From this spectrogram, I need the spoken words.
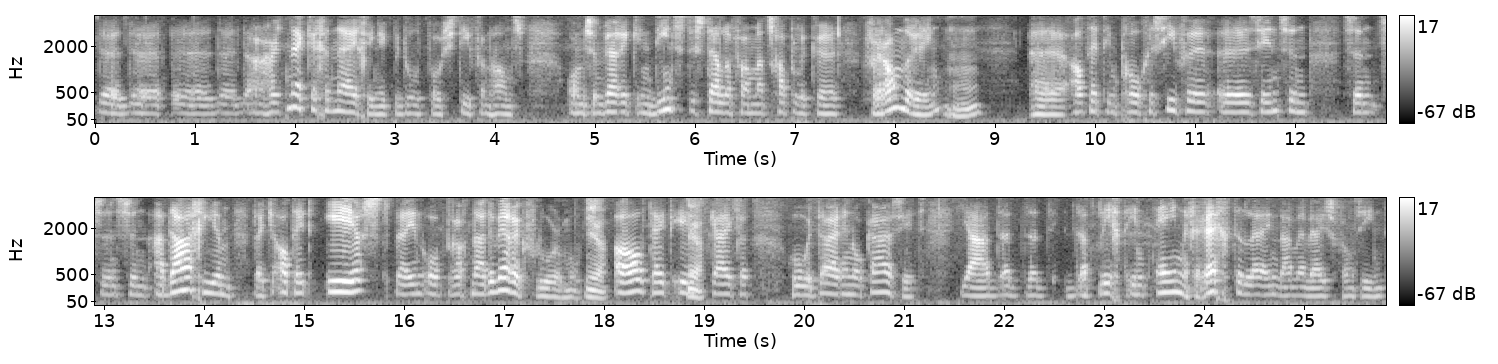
de, de, uh, de, de hardnekkige neiging, ik bedoel het positief van Hans, om zijn werk in dienst te stellen van maatschappelijke verandering. Mm -hmm. Uh, altijd in progressieve uh, zin zijn, zijn, zijn, zijn adagium dat je altijd eerst bij een opdracht naar de werkvloer moet. Ja. Altijd eerst Ja. kijken hoe het daar in elkaar zit. Ja, dat, dat, dat ligt in één rechte lijn, naar mijn wijze van zien,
